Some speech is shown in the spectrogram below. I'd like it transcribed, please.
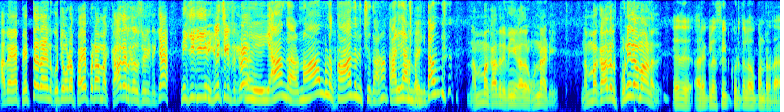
அவன் பெத்ததான் கொஞ்சம் கூட பயப்படாம காதல் கதை சொல்லிட்டு இருக்கான் நீ இழிச்சுக்கிட்டு இருக்கிற? ஏய், ஏங்க நாமளும் காதலிச்சு தானே கல்யாணம் பண்ணிக்கிட்டோம். நம்ம காதல் இவங்க காதல் முன்னாடி நம்ம காதல் புனிதமானது. எது அரை கிலோ சீட் கொடுத்து லவ் பண்றதா?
